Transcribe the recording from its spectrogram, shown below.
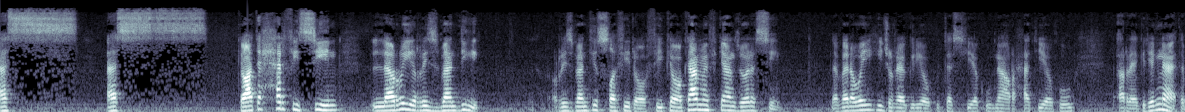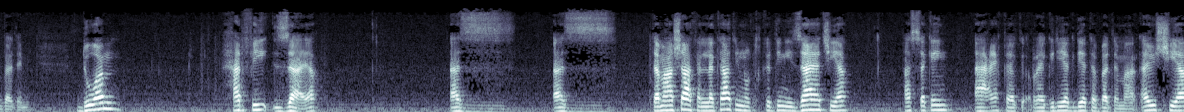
ئەس ئەس کەواتە حرفی سین لە ڕووی ریزبندی ریزبندی سەفیرەوە فیکەوە کامە فکیان زۆرە سین لەبەرەوەی هیچ ڕێگریەک و تەسیەک و ناڕەحەتیەک و ڕێگرێک نایەتە بەردەمی دووەم حرفی زایە ئەز ئەز تەماشاکەن لە کاتی نوتکردنی زایە چییە؟ هەسەکەین ئاعقێک ڕێگریەک دێتە بەدەمان ئەوی چیە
